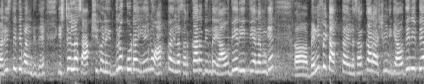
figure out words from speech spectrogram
ಪರಿಸ್ಥಿತಿ ಬಂದಿದೆ. ಇಷ್ಟೆಲ್ಲ ಸಾಕ್ಷಿಗಳು ಇದ್ದರೂ ಕೂಡ ಏನೂ ಆಗ್ತಾ ಇಲ್ಲ. ಸರ್ಕಾರದಿಂದ ಯಾವುದೇ ರೀತಿಯ ನಮಗೆ ಬೆನಿಫಿಟ್ ಆಗ್ತಾ ಇಲ್ಲ. ಸರ್ಕಾರ ಅಶ್ವಿನಿಗೆ ಯಾವುದೇ ರೀತಿಯ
